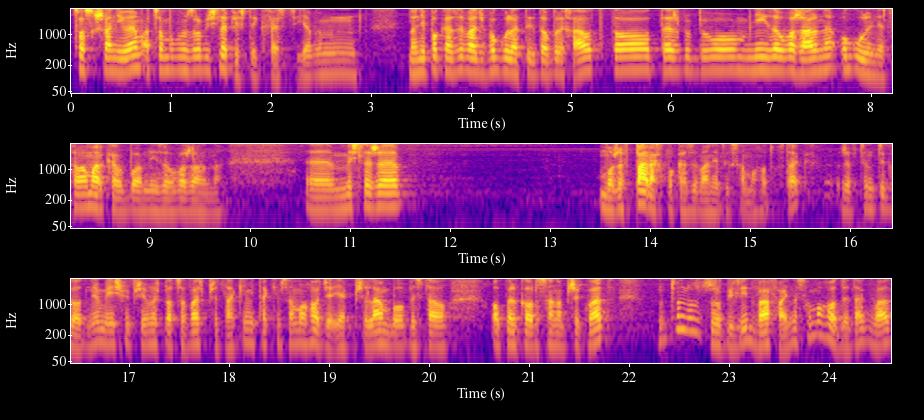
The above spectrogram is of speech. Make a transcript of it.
co schrzaniłem, a co mógłbym zrobić lepiej w tej kwestii. Ja bym, no nie pokazywać w ogóle tych dobrych aut, to też by było mniej zauważalne ogólnie, cała marka by była mniej zauważalna. E, myślę, że może w parach pokazywanie tych samochodów, tak? Że w tym tygodniu mieliśmy przyjemność pracować przy takim i takim samochodzie. Jak przy Lambo by stał Opel Corsa na przykład, no to no, zrobili dwa fajne samochody, tak? Dwa,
